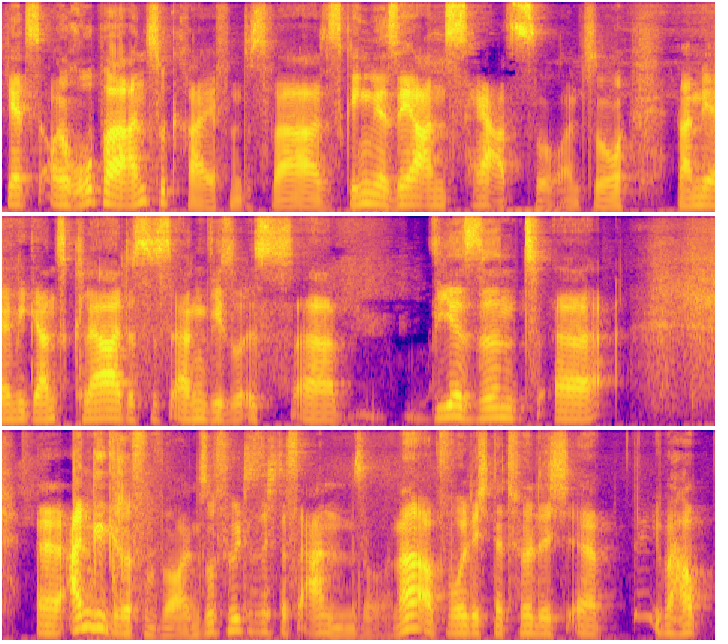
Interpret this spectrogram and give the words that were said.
jetzt Europa anzugreifen, das war, das ging mir sehr ans Herz. So und so war mir irgendwie ganz klar, dass es irgendwie so ist, äh, wir sind äh, äh, angegriffen worden. So fühlte sich das an, so, ne? Obwohl ich natürlich äh, überhaupt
